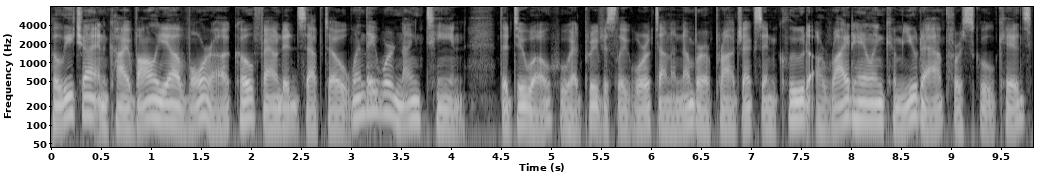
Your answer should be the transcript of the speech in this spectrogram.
Palicha and Kaivalya Vohra co founded Zepto when they were 19. The duo, who had previously worked on a number of projects, include a ride hailing commute app for school kids,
